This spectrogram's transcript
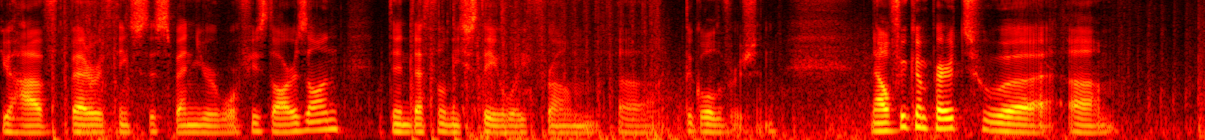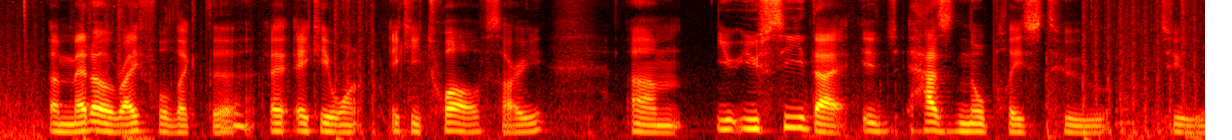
you have better things to spend your Warfy stars on, then definitely stay away from uh, the gold version. Now, if we compare to a um, a meta rifle like the AK1, AK12, sorry, um, you you see that it has no place to to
